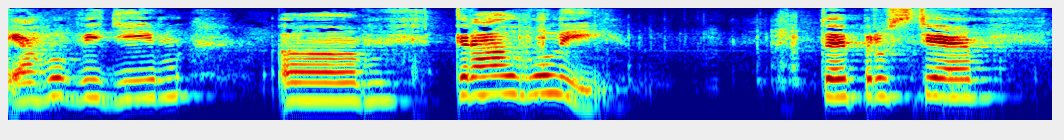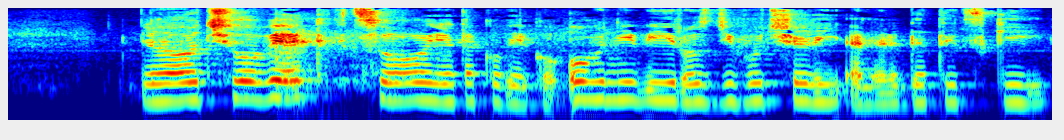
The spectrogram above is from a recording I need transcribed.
já ho vidím, um, král holí. To je prostě člověk, co je takový jako ohnivý, rozdivočelý, energetický.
